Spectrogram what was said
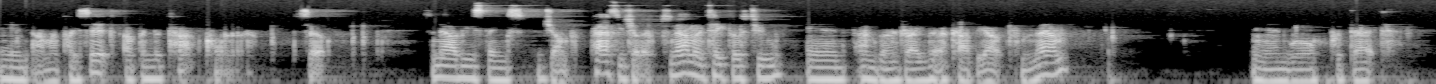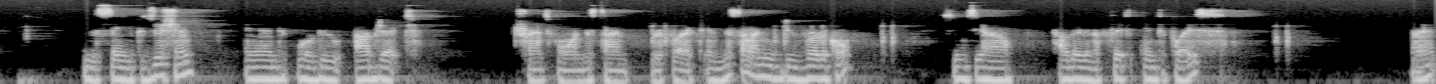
And I'm going to place it up in the top corner. So so now these things jump past each other. So now I'm going to take those two and I'm going to drag the copy out from them. And we'll put that in the same position. And we'll do object transform, this time reflect. And this time I need to do vertical. So you can see how, how they're going to fit into place. Right,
